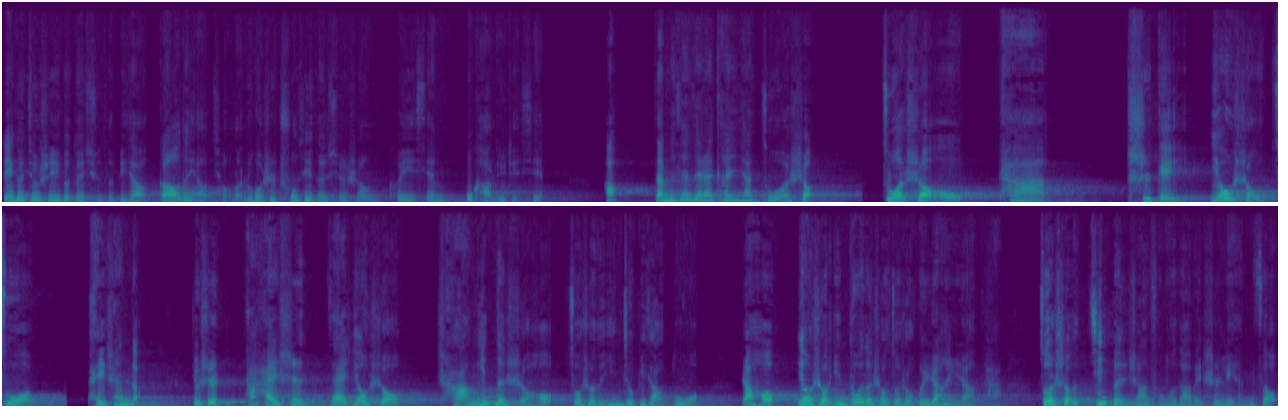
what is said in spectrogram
这个就是一个对曲子比较高的要求了。如果是初级的学生，可以先不考虑这些。好，咱们现在来看一下左手。左手它是给右手做陪衬的，就是它还是在右手长音的时候，左手的音就比较多。然后右手音多的时候，左手会让一让它。左手基本上从头到尾是连奏。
